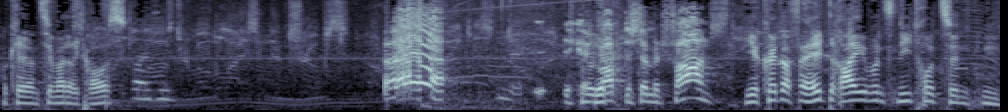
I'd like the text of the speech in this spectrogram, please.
Okay, dann ziehen wir direkt raus. Weiß ich. Kann überhaupt nicht damit fahren. Ihr könnt auf L3 übrigens Nitro zünden.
